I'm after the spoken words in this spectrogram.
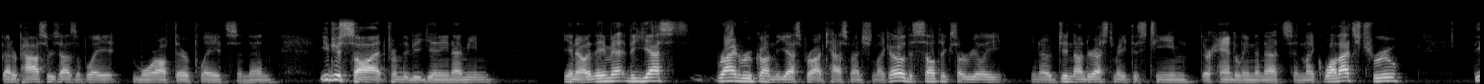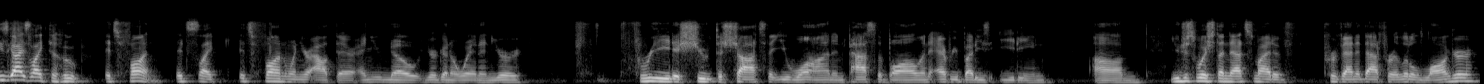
better passers as of late, more off their plates, and then you just saw it from the beginning. I mean, you know, they met the yes Ryan Ruocco on the yes broadcast mentioned like, oh, the Celtics are really you know, didn't underestimate this team. They're handling the Nets. And like, while that's true, these guys like to hoop. It's fun. It's like, it's fun when you're out there and you know you're going to win and you're f- free to shoot the shots that you want and pass the ball and everybody's eating. Um, you just wish the Nets might have prevented that for a little longer.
